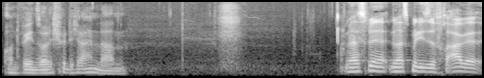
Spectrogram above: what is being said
und wen soll ich für dich einladen? Du hast, mir, du hast mir diese Frage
